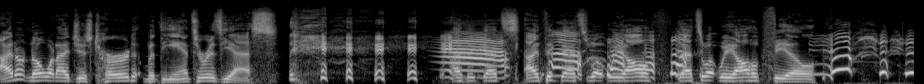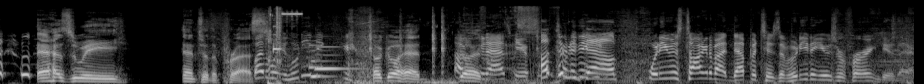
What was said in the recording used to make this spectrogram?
I don't know what I just heard, but the answer is yes. I think that's I think that's what we all that's what we all feel as we enter the press. By the way, who do you think? Oh, go ahead. I Go was going to ahead. ask you. I'll turn it think- down. When he was talking about nepotism, who do you think he was referring to there?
